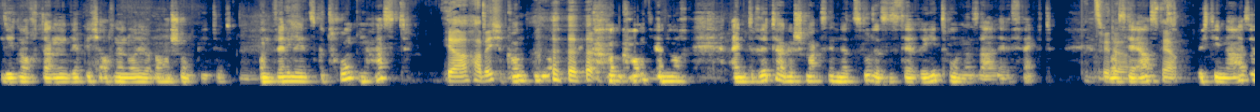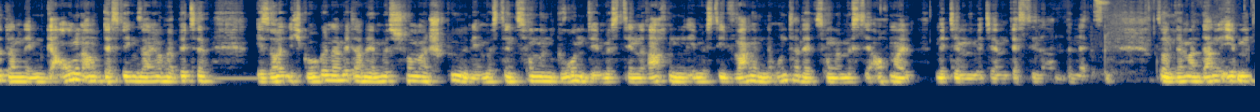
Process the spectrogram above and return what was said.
die noch dann wirklich auch eine neue Überraschung bietet. Und wenn du jetzt getrunken hast, ja, habe ich. Kommt, kommt ja noch ein dritter Geschmackssinn dazu, das ist der retronasale Effekt. Du hast ja erst ja. durch die Nase, dann im Gaumen. Und deswegen sage ich aber bitte, ihr sollt nicht gurgeln damit, aber ihr müsst schon mal spülen. Ihr müsst den Zungengrund, ihr müsst den Rachen, ihr müsst die Wangen unter der Zunge, müsst ihr auch mal mit dem, mit dem Destillat benetzen. So, und wenn man dann eben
